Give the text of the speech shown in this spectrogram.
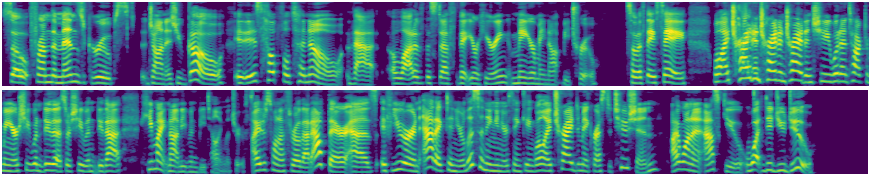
so, from the men's groups, John, as you go, it is helpful to know that a lot of the stuff that you're hearing may or may not be true. So, if they say, Well, I tried and tried and tried, and she wouldn't talk to me, or she wouldn't do this, or she wouldn't do that, he might not even be telling the truth. I just want to throw that out there as if you are an addict and you're listening and you're thinking, Well, I tried to make restitution, I want to ask you, What did you do?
